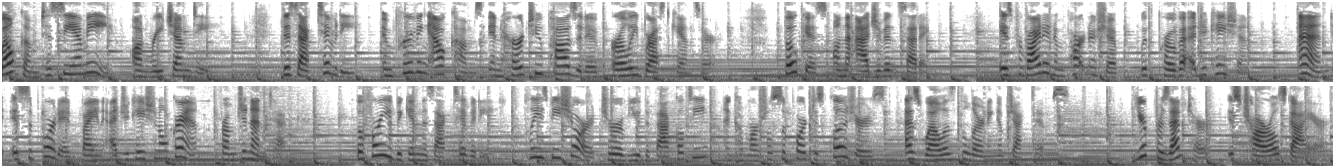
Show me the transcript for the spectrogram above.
Welcome to CME on ReachMD. This activity, Improving Outcomes in HER2 Positive Early Breast Cancer, focus on the adjuvant setting, is provided in partnership with Prova Education and is supported by an educational grant from Genentech. Before you begin this activity, please be sure to review the faculty and commercial support disclosures as well as the learning objectives. Your presenter is Charles Geyer.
